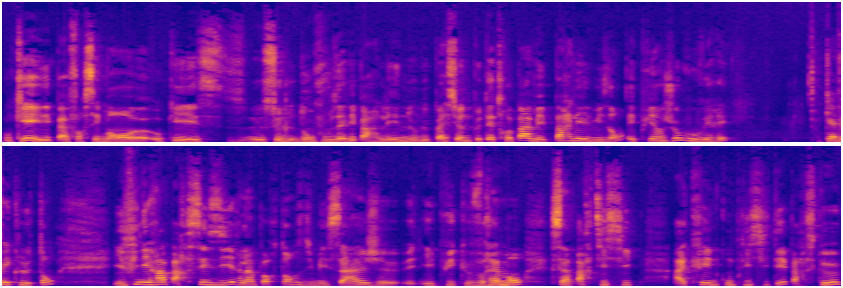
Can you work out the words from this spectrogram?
Ok, il n'est pas forcément, euh, ok, ce dont vous allez parler ne le passionne peut-être pas, mais parlez-lui-en. Et puis un jour, vous verrez qu'avec le temps, il finira par saisir l'importance du message euh, et puis que vraiment ça participe à créer une complicité parce que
